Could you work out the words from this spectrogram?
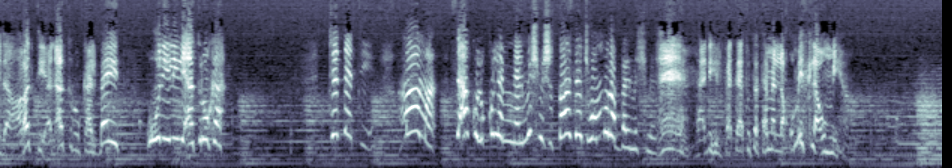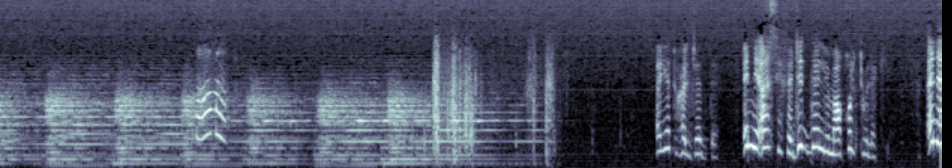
إذا أردت أن أترك البيت قولي لي لأتركه. جدتي ماما سأكل كل من المشمش الطازج ومربى المشمش. هذه الفتاة تتملق مثل أمها. أيتها الجدة. إني آسفة جدا لما قلت لك. أنا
